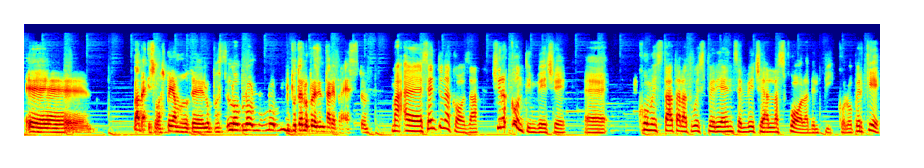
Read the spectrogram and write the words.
Eh, vabbè, insomma, speriamo che lo lo- lo- di poterlo presentare presto. Ma eh, senti una cosa, ci racconti invece eh, com'è stata la tua esperienza invece alla scuola del piccolo? Perché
